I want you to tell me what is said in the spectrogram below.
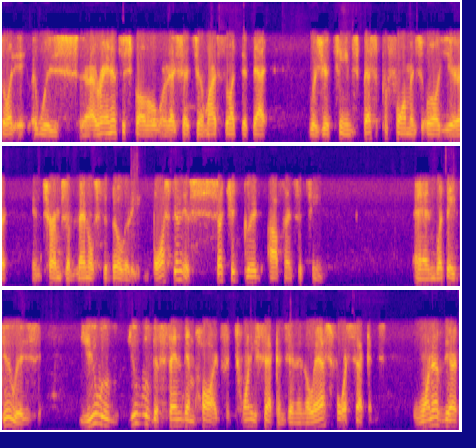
thought it, it was. I ran into Spo and I said to him, I thought that that was your team's best performance all year in terms of mental stability. Boston is such a good offensive team, and what they do is you will you will defend them hard for 20 seconds, and in the last four seconds, one of their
